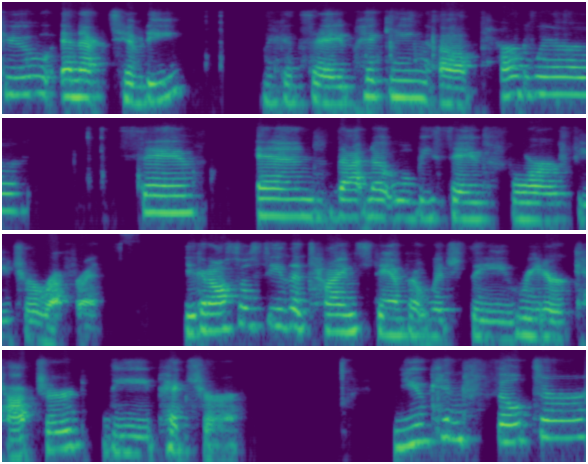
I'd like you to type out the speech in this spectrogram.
to an activity. We could say picking up hardware, save, and that note will be saved for future reference. You can also see the timestamp at which the reader captured the picture. You can filter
